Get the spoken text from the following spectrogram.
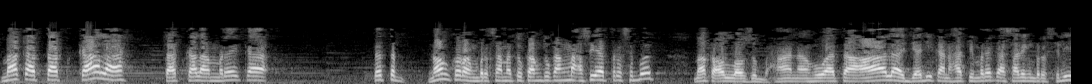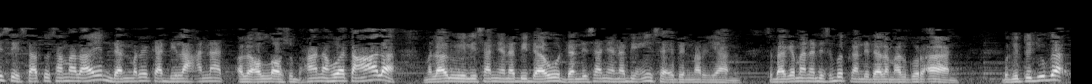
Maka tatkala, tatkala mereka tetap nongkrong bersama tukang-tukang maksiat tersebut, maka Allah Subhanahu wa taala jadikan hati mereka saling berselisih satu sama lain dan mereka dilaknat oleh Allah Subhanahu wa taala melalui lisannya Nabi Daud dan lisannya Nabi Isa ibn Maryam sebagaimana disebutkan di dalam Al-Qur'an. Begitu juga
